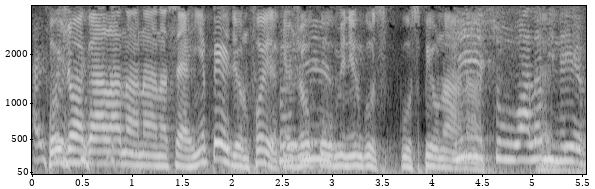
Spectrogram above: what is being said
foi, foi- jogar lá na, na, na Serrinha, perdeu, não foi? Aquele jogo que o menino cus- cuspiu na. na- Isso, o Alain Mineiro.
